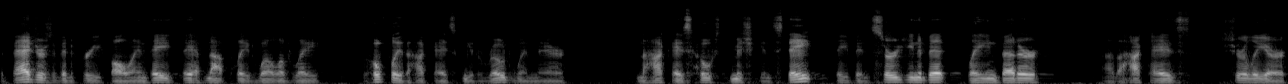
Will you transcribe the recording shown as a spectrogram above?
The Badgers have been free falling. They they have not played well of late. So hopefully the Hawkeyes can get a road win there. And the Hawkeyes host Michigan State. They've been surging a bit, playing better. Uh, the Hawkeyes surely are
